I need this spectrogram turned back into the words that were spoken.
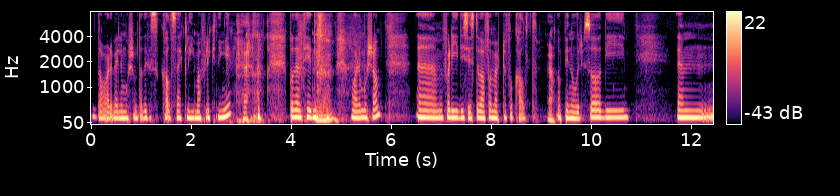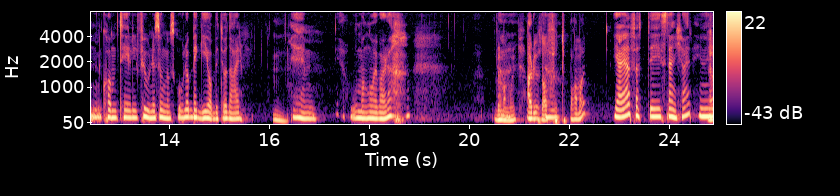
Da var det veldig morsomt at de kalte seg klimaflyktninger. På den tiden var det morsomt. Um, fordi de syntes det var for mørkt og for kaldt Ja. oppe i nord. Så de um, kom til Furnes ungdomsskole, og begge jobbet jo der. Mm. Um, ja, hvor mange år var det? Hvor mange år. Er du da født på Hamar? Jeg er født i Steinkjer i Ja.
